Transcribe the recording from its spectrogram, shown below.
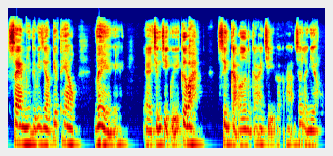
xem những cái video tiếp theo về ờ, chứng chỉ quỹ cơ bản. Xin cảm ơn các anh chị và các bạn rất là nhiều.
